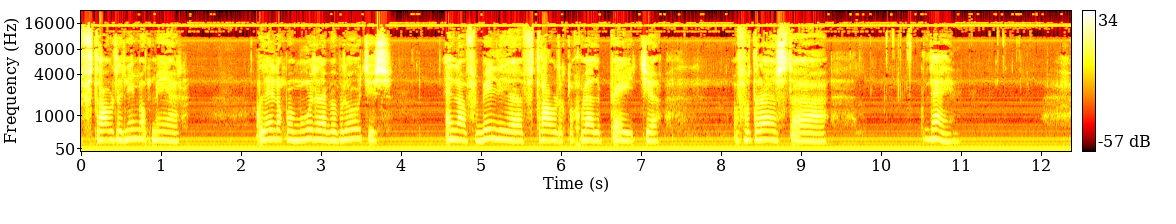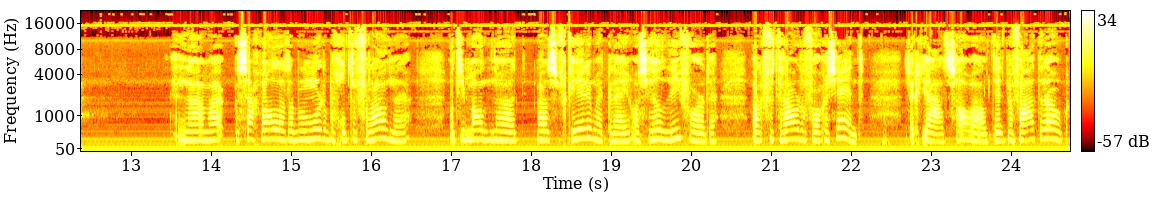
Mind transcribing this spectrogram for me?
Ik vertrouwde niemand meer. Alleen nog mijn moeder en mijn broertjes. En de familie vertrouwde ik nog wel een beetje. Maar voor de rest, uh, nee. En, uh, maar ik zag wel dat mijn moeder begon te veranderen. Want die man uh, waar ze verkering mee kreeg, was heel lief worden. Waar ik vertrouwde voor gezend. Ik zeg, ja, het zal wel. Dit mijn vader ook.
